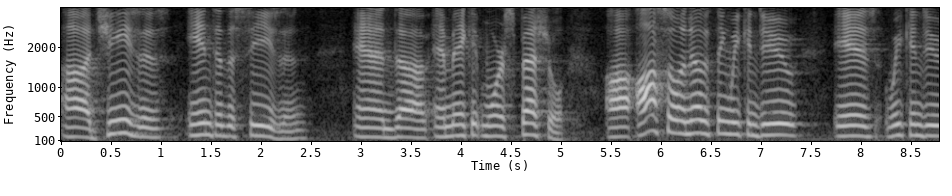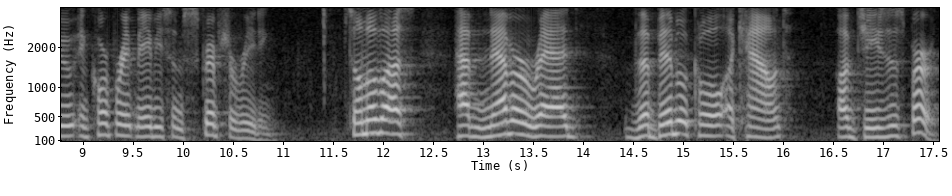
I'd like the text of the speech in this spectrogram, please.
uh, Jesus into the season and, uh, and make it more special. Uh, also, another thing we can do is we can do incorporate maybe some scripture reading. Some of us have never read the biblical account of Jesus' birth.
